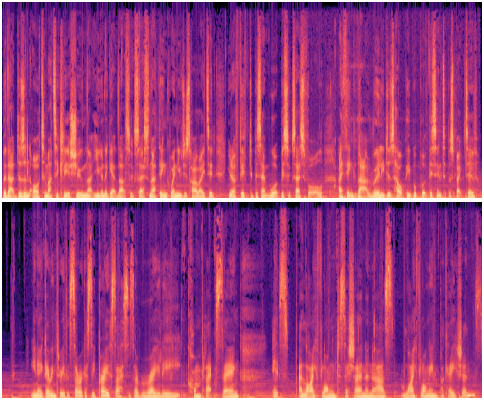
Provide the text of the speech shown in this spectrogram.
but that doesn't automatically assume that you're going to get that success. And I think when you just highlighted, you know, 50% won't be successful, I think that really does help people put this into perspective. You know, going through the surrogacy process is a really complex thing. It's a lifelong decision and has lifelong implications.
